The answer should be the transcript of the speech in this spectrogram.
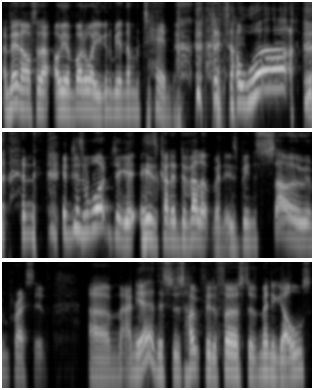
And then after that, oh yeah, by the way, you're going to be a number 10. and it's like, what? and, and just watching it, his kind of development has been so impressive. Um, and yeah, this is hopefully the first of many goals.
